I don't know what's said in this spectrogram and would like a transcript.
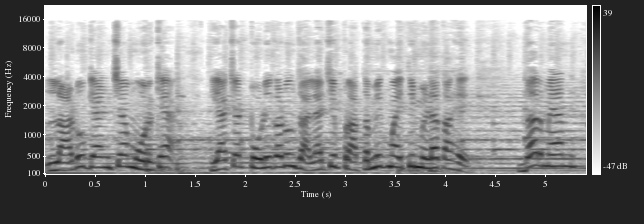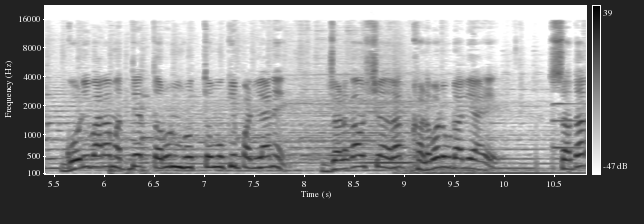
लाडू गँगच्या मोरक्या याच्या टोळीकडून झाल्याची प्राथमिक माहिती मिळत आहे. दरम्यान गोळीबारामध्ये तरुण मृत्युमुखी पडल्याने जळगाव शहरात खळबळ उडाली आहे. सदर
